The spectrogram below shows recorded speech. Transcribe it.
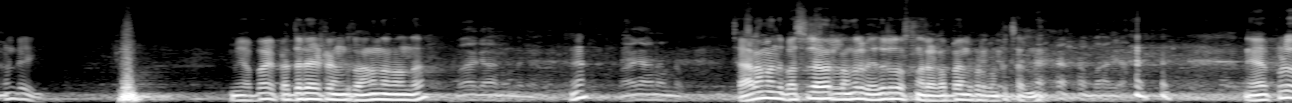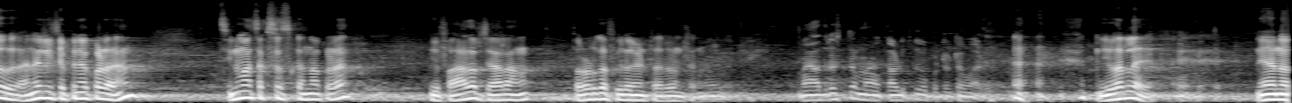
ఏమండి? మీ అబ్బాయి పెద్ద డైరెక్టర్ ఎందుకు ఆనందంగా ఉందా? బాగా ఆనందంగా? బాగా ఆనందం. చాలామంది బస్సు డ్రైవర్లు అందరూ ఎదురు చూస్తున్నారు వాళ్ళ అబ్బాయిని కూడా పంపించాలని. బాగా. నేను ఎప్పుడు అనిల్ చెప్పినా కూడా సినిమా సక్సెస్ కన్నా కూడా మీ ఫాదర్ చాలా ప్రౌడ్గా ఫీల్ అయి ఉంటారు అంటాను. మా అదృష్టం మా కడుపు పుట్టడం వాడు. మీ వల్లే. నేను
